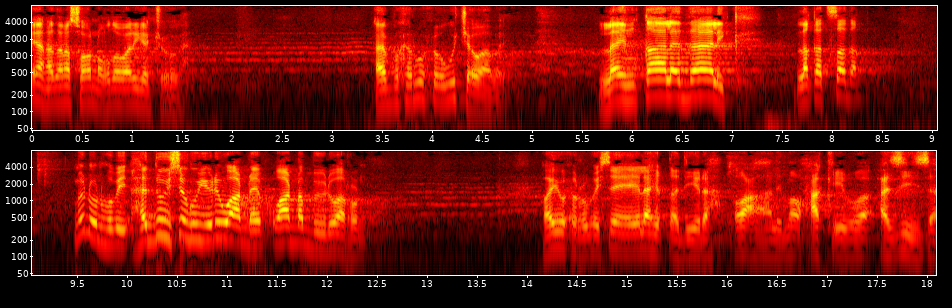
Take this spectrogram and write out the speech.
Ayaan haddana soo noqdo o anigan jooga. Abibakar wuxuu ugu jawaabay lain qaala dalik laqad sadaq. Midhun hubi hadduu isagu yidhi waa dheb waa dhab buu yidhi waa run. Waayo wuxuu rumaysan yahay ilaahay qadiira oo caalima oo xakiim oo casiiza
